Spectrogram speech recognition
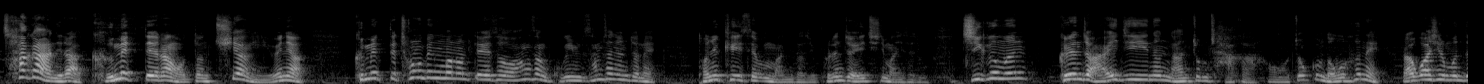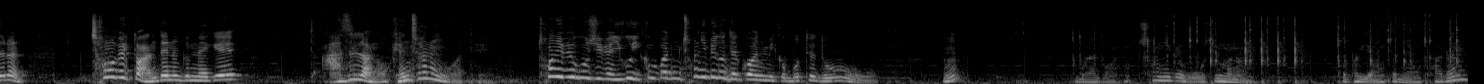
차가 아니라 금액대랑 어떤 취향이. 왜냐? 금액대 1,500만 원대에서 항상 고객님들 3, 4년 전에 더뉴 K7 많이 사시고 그랜저 HG 많이 사시고 지금은 그랜저 IG는 난 좀 작아 어, 조금 너무 흔해 라고 하시는 분들은 1500도 안 되는 금액에 아슬란 어, 괜찮은 것 같아 1250에 이거 입금 받으면 1200은 될 거 아닙니까 못해도 응? 뭐야 너 1250만원 곱하기 0.08은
